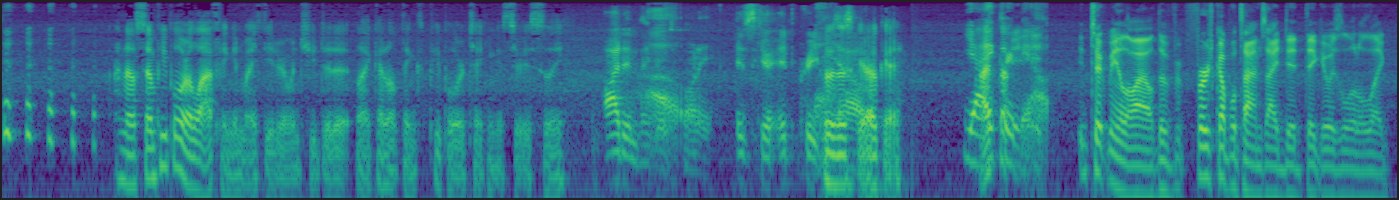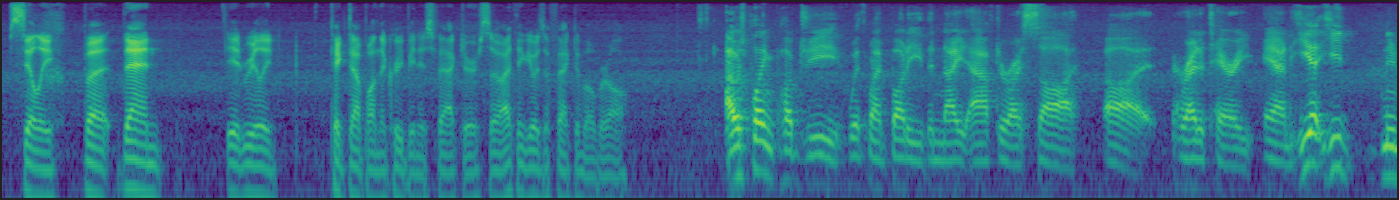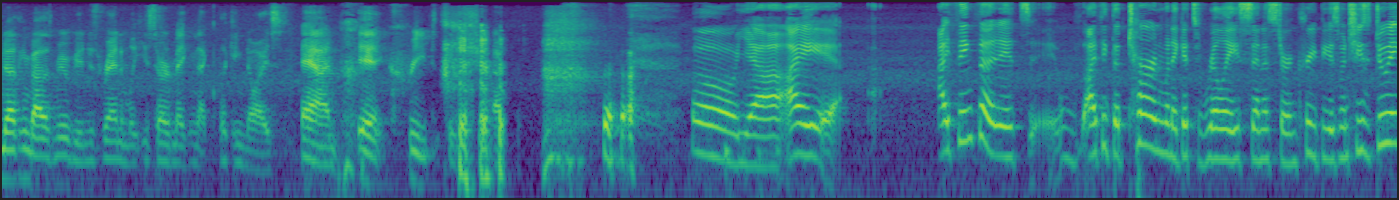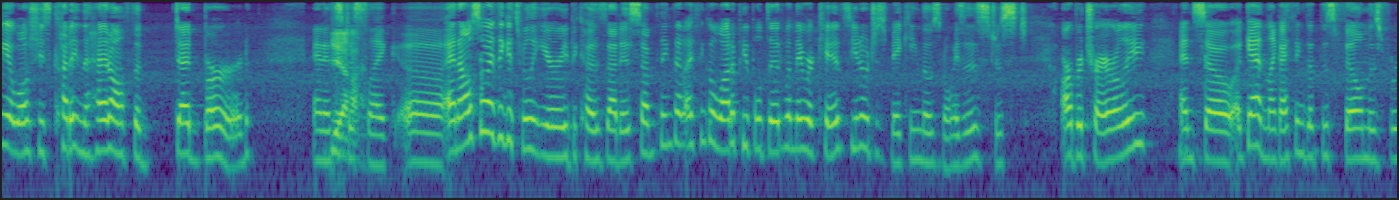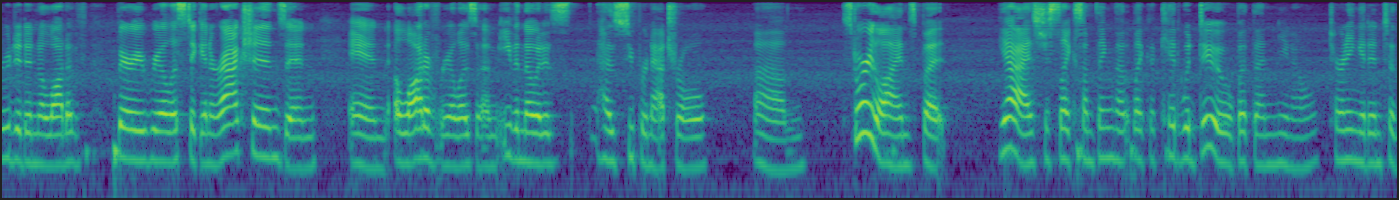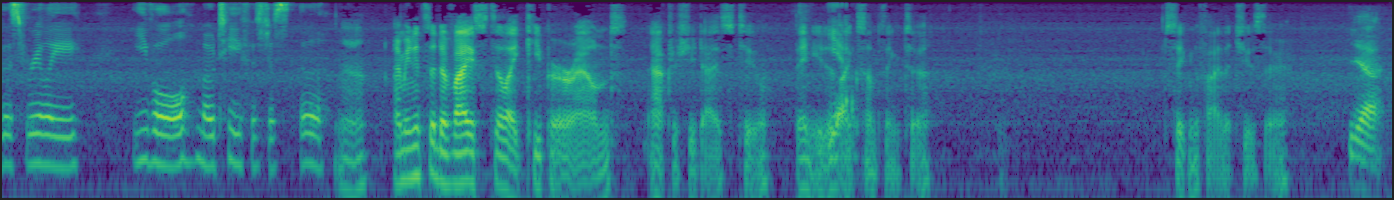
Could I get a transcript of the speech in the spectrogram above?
I know some people were laughing in my theater when she did it. Like I don't think people were taking it seriously. I didn't think it was funny. It scared. It creeped So was me this out. good? Okay. yeah, I it creeped me it, out. it took me a while. The first couple times I did think it was a little like silly, but then it really picked up on the creepiness factor. So I think it was effective overall. I was playing PUBG with my buddy the night after I saw uh, Hereditary, and he he knew nothing about this movie, and just randomly he started making that clicking noise, and it creeped the shit out. Oh yeah, I I think that it's I think the turn when it gets really sinister and creepy is when she's doing it while she's cutting the head off the dead bird. And it's Yeah. just like uh and also I think it's really eerie because that is something that I think a lot of people did when they were kids, you know, just making those noises just arbitrarily. And so again, like I think that this film is rooted in a lot of very realistic interactions and and a lot of realism even though it is has supernatural um storylines, but yeah, it's just like something that like a kid would do, but then, you know, turning it into this really evil motif is just ugh. Yeah. I mean, it's a device to like keep her around after she dies too. They needed Yeah. like something to signify that she was there. Yeah.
